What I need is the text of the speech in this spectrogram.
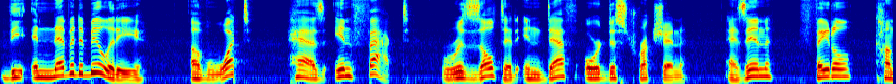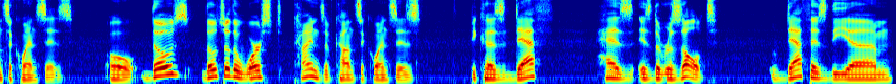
the inevitability of what has, in fact, resulted in death or destruction, as in fatal consequences. Oh, those those are the worst kinds of consequences because death has is the result. Death is the um,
